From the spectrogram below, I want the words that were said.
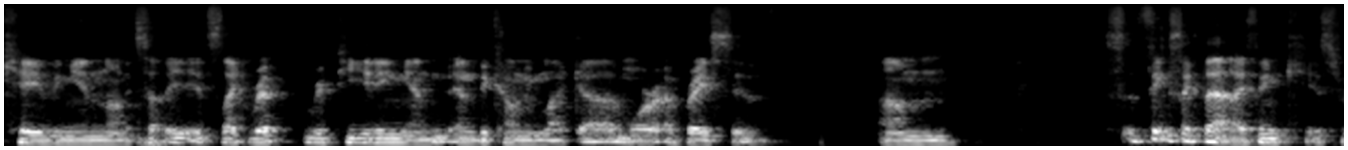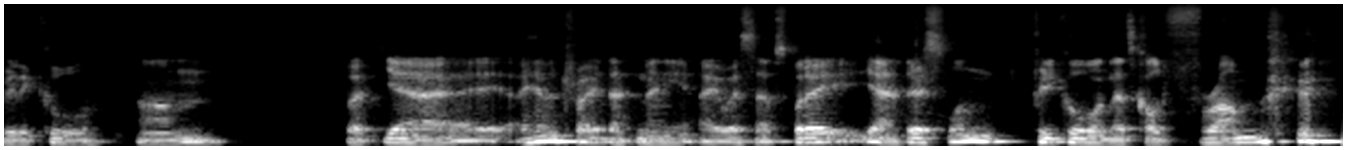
caving in on itself. It's like rep- repeating and and becoming like a more abrasive. Um, so things like that, I think, is really cool. Um, but yeah, I, I, haven't tried that many iOS apps. But I yeah, there's one pretty cool one that's called From.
